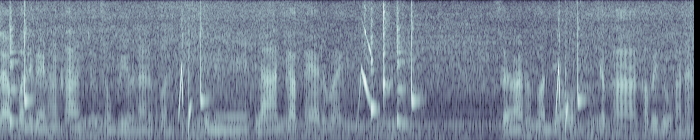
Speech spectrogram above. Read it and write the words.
แล้วบริเวณข้างๆจุดชมวิวนะทุกคน จะมีร้านกาแฟด้วยสวยมากทุกคนเดี๋ยวผมจะพาเข้าไปดูกันนะ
